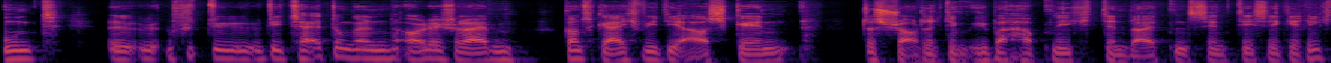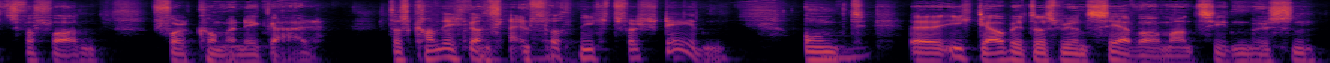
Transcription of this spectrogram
und äh, die, die Zeitungen alle schreiben, ganz gleich wie die ausgehen, das schadet ihm überhaupt nicht. Den Leuten sind diese Gerichtsverfahren vollkommen egal. Das kann ich ganz einfach nicht verstehen. Und äh, ich glaube, dass wir uns sehr warm anziehen müssen,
